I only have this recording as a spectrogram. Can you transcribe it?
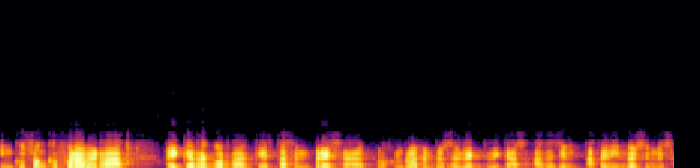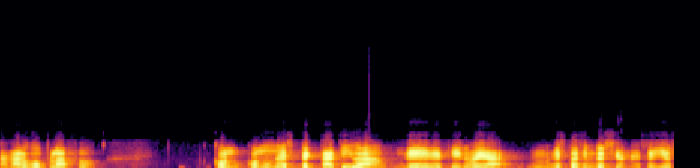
Incluso aunque fuera verdad, hay que recordar que estas empresas, por ejemplo las empresas eléctricas, hacen, hacen inversiones a largo plazo con, con, una expectativa de decir, oiga, estas inversiones, ellos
